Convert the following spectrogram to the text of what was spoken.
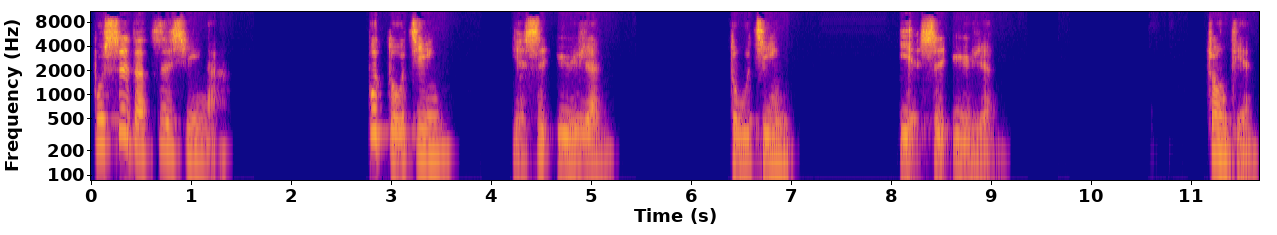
不是的自心啊，不读经也是愚人。读经也是愚人，重点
